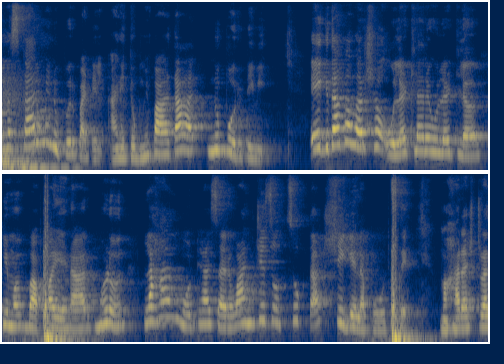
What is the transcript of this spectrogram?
नमस्कार मी नुपूर पाटील आणि तुम्ही पाहत आहात नुपूर टी व्ही एकदा का वर्ष उलटलं रे उलटलं की मग बाप्पा येणार म्हणून लहान मोठ्या सर्वांचीच उत्सुकता शिगेला पोहोचते. महाराष्ट्रात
